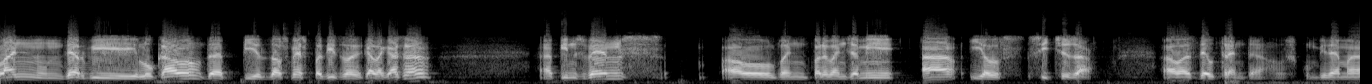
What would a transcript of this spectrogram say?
l'any un derbi local de, dels més petits de cada casa, a Pinsbens, el, per Benjamí A i els Sitges A, a les 10.30. Els convidem a...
